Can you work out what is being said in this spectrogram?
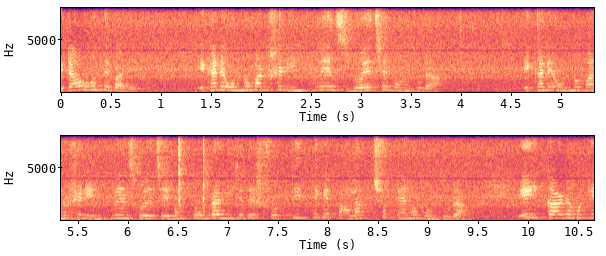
এটাও হতে পারে। এখানে অন্য মানুষের ইনফ্লুয়েন্স রয়েছে বন্ধুরা। এখানে অন্য মানুষের ইনফ্লুয়েন্স রয়েছে এবং তোমরা নিজেদের সত্যির থেকে পালাচ্ছ কেন বন্ধুরা? এই কার্ড আমাকে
